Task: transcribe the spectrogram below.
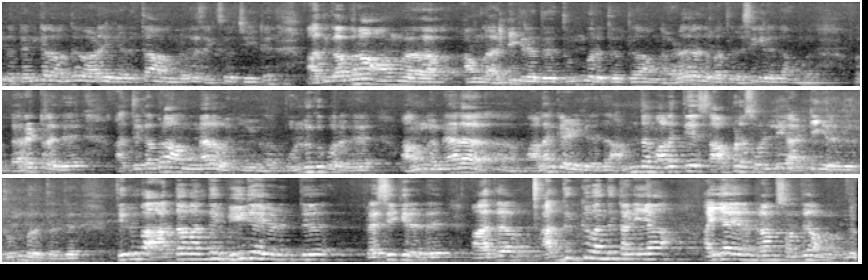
இந்த பெண்களை வந்து வாடகைக்கு எடுத்து அவங்கள செக்ஸ் வச்சுக்கிட்டு அதுக்கப்புறம் அவங்க அவங்கள அடிக்கிறது துன்புறுத்துறது அவங்க அழகிறத பார்த்து ரசிக்கிறது அவங்க விரட்டுறது அதுக்கப்புறம் அவங்க மேலே பொண்ணுக்கு போகிறது அவங்க மேலே மலம் கழிக்கிறது அந்த மலத்தையே சாப்பிட சொல்லி அடிக்கிறது துன்புறுத்துறது திரும்ப அதை வந்து வீடியோ எடுத்து ரசிக்கிறது. அதை அதுக்கு வந்து தனியாக ஐயாயிரம் கிராம்ஸ் வந்து அவங்க வந்து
